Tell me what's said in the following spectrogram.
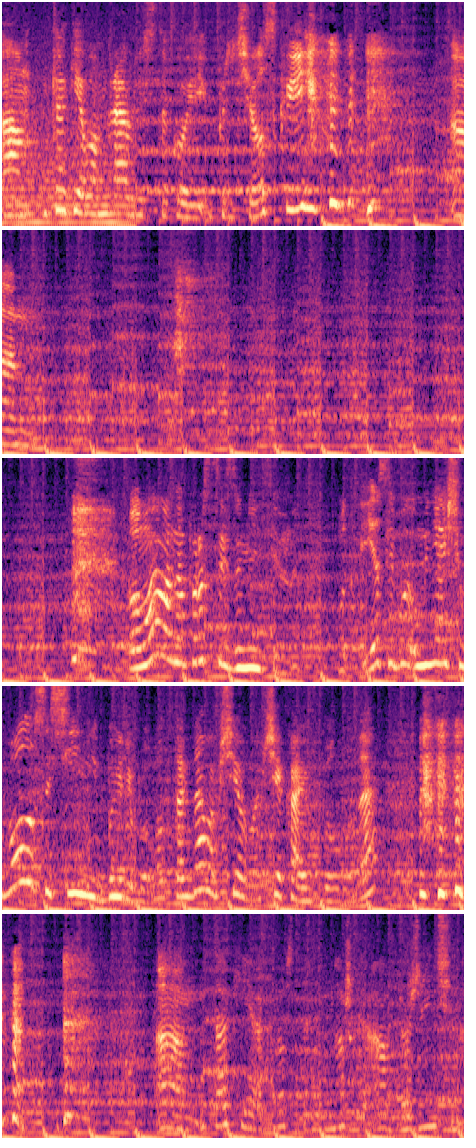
Ам, как я вам нравлюсь такой прической? Ам, По-моему, она просто изумительна. Вот если бы у меня еще волосы синие были бы, вот тогда вообще, вообще кайф был бы, да? Ам, Так я просто немножко афро-женщина.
